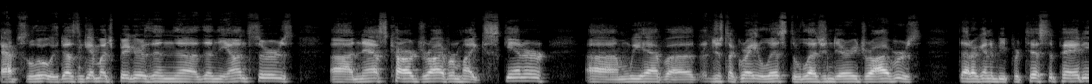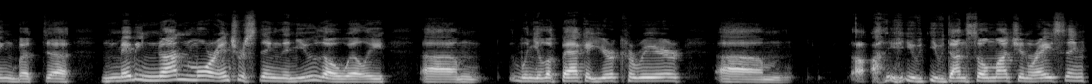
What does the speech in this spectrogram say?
Absolutely, doesn't get much bigger than uh, than the Unsers uh, NASCAR driver Mike Skinner. Um, we have uh, just a great list of legendary drivers that are going to be participating, but uh, maybe none more interesting than you, though, Willie. Um, when you look back at your career, um, uh, you, you've done so much in racing.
